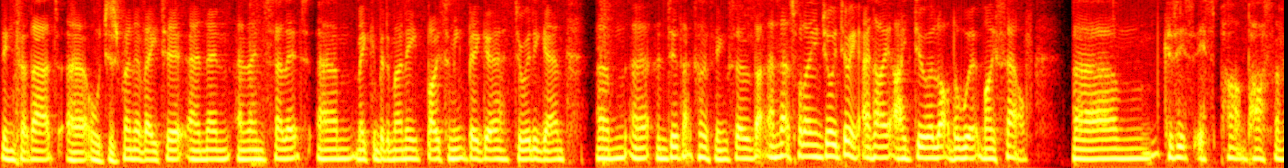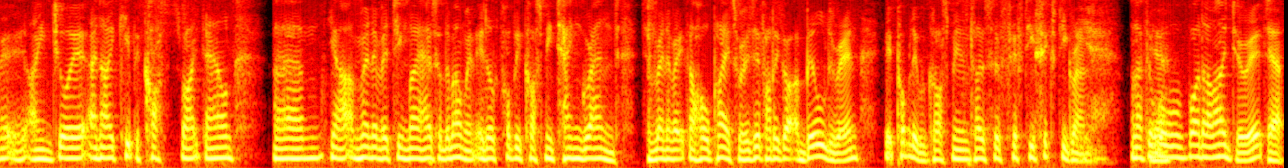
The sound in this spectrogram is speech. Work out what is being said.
things like that, uh, or just renovate it and then and then sell it, um, make a bit of money, buy something bigger, do it again, um, uh, and do that kind of thing. So that, and that's what I enjoy doing, and I, I do a lot of the work myself because it's it's part and parcel of it. I enjoy it, and I keep the costs right down. Um, you know, I'm renovating my house at the moment. It'll probably cost me 10 grand to renovate the whole place. Whereas if I'd have got a builder in, it probably would cost me in close to 50, 60 grand. Yeah. And I thought, Yeah. well, why don't I do it? Yeah.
